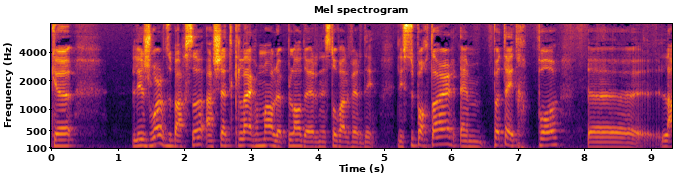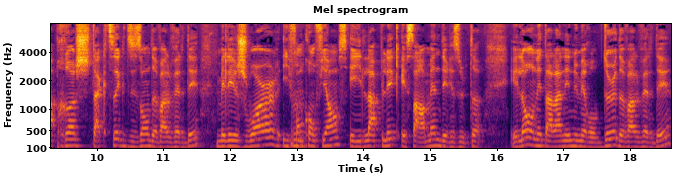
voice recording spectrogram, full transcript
que les joueurs du Barça achètent clairement le plan de Ernesto Valverde. Les supporters aiment peut-être pas euh, l'approche tactique, disons, de Valverde, mais les joueurs, ils font Mm. confiance et ils l'appliquent et ça amène des résultats. Et là, on est à l'année numéro 2 de Valverde.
